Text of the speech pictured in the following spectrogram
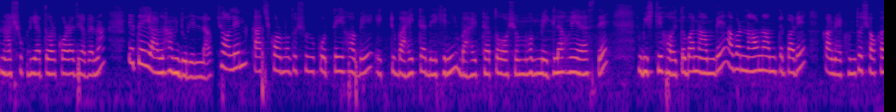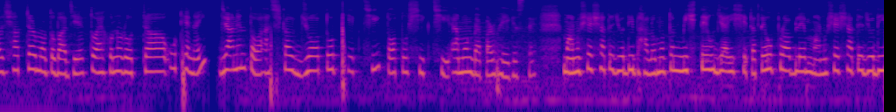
না শুক্রিয়া তো আর করা যাবে না। এতেই আলহামদুলিল্লাহ। চলেন, কাজকর্ম তো শুরু করতেই হবে। একটু বাহিরটা দেখে নিই বাহিরটা তো অসম্ভব মেঘলা হয়ে আছে। বৃষ্টি হয়তো বা নামবে, আবার নাও নামতে পারে। কারণ এখন তো সকাল সাতটার মতো বাজে। তো এখনও রোদটা উঠে নাই। জানেন তো, আজকাল যত ঠেকছি, তত শিখছি। এমন ব্যাপার হয়ে গেছে। মানুষের সাথে যদি ভালো মতন মিশতেও যাই, সেটাতেও প্রবলেম মানুষের সাথে যদি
